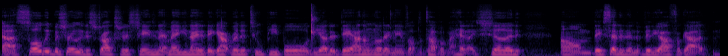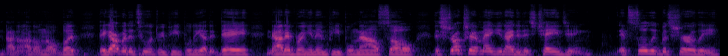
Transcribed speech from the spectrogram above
Uh, slowly but surely, the structure is changing at Man United. They got rid of two people the other day. I don't know their names off the top of my head. I should. Um, they said it in the video. I forgot. I don't. I don't know. But they got rid of two or three people the other day. Now they're bringing in people now. So the structure at Man United is changing. And slowly but surely,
